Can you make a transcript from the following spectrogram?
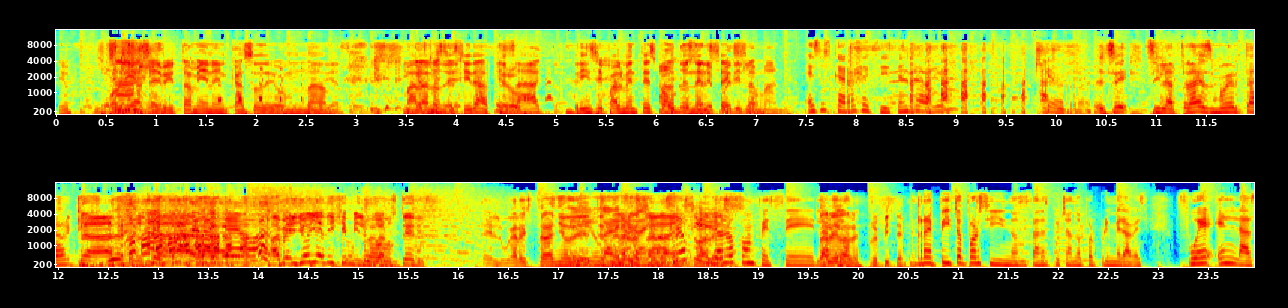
Podría servir también en caso de una mala de- necesidad, pero Exacto. principalmente es A para se tener ir sexo. la mano. ¿Esos carros existen todavía? Qué horror. Sí, si la traes muerta, Claro. llevo. A ver, yo ya dije mi lugar, ustedes. el lugar extraño de El lugar tener extraño. relaciones Creo que yo lo confesé. la dale, vez- dale, repite. Repito por si nos están escuchando por primera vez. Fue en las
